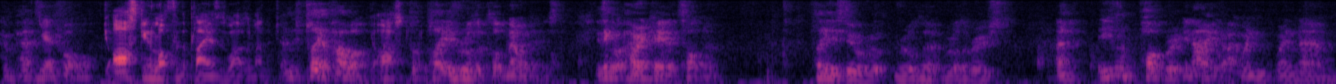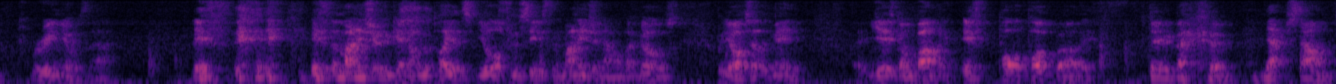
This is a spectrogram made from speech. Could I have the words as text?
compared to Yeah. before, You're asking a lot from the players as well as a manager. and it's player power. You're asking. Pl- Players rule the club nowadays. You think about Harry Kane at Tottenham. Players do rule, rule the rule the roost, and even Pogba at United, right? When when um, Mourinho was there, if if the manager isn't getting on with the players, you'll often see it's the manager now that goes. But you're telling me, uh, years gone by, if Paul Pogba, if David Beckham, Jaap Stam,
